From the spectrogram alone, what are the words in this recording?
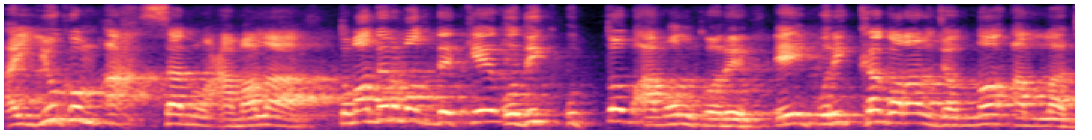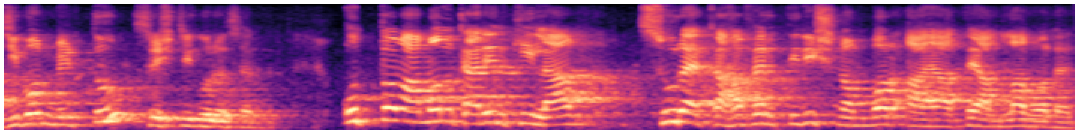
আইয়ুকুম আহসানু আমালা, তোমাদের মধ্যে কে অধিক উত্তম আমল করে, এই পরীক্ষা করার জন্য আল্লাহ জীবন মৃত্যু সৃষ্টি করেছেন। উত্তম আমলকারীর কি লাভ? সুরায় কাহাফের ৩০ নম্বর আয়াতে আল্লাহ বলেন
